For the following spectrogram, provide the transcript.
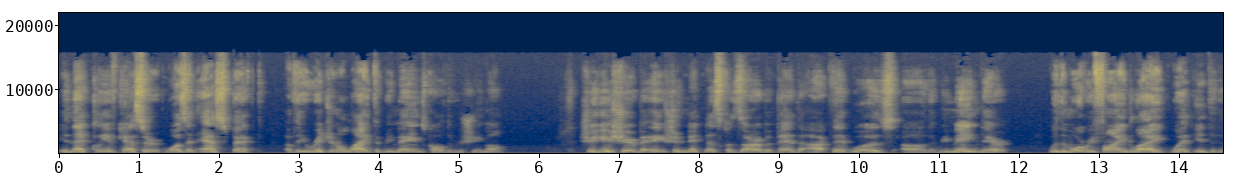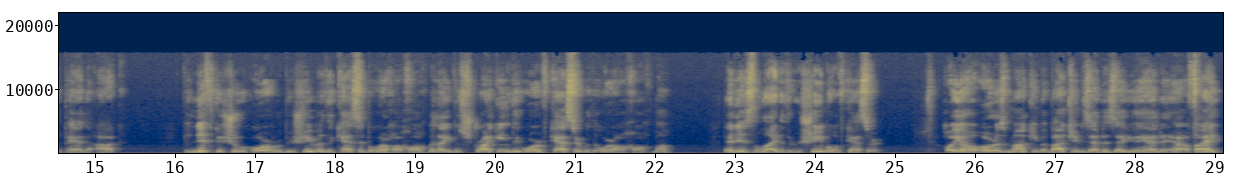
In that Kli of Kesser was an aspect of the original light that remains called the Rishimo. Shehishir Be'esha Niknas Chazara Bepad Ak that was uh, that remained there when the more refined light went into the Pad Ak. The nifkashu or b'shiva the keser or hachachma. Now you've striking the or of keser with the or hachachma. That is the light of the rishima of zebezeh. You had a fight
